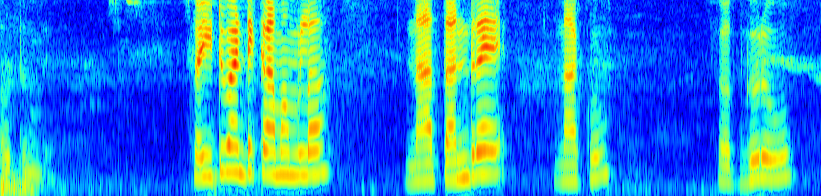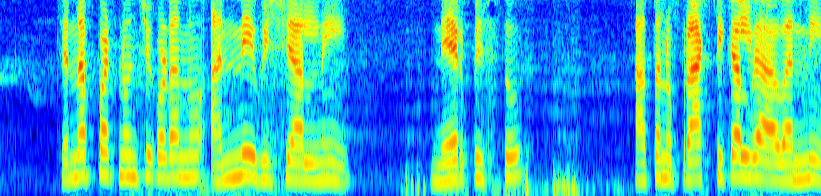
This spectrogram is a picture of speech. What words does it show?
అవుతుంది. సో ఇటువంటి క్రమంలో నా తండ్రే నాకు సద్గురువు చిన్నప్పటి నుంచి కూడాను అన్ని విషయాల్ని నేర్పిస్తూ అతను ప్రాక్టికల్గా అవన్నీ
